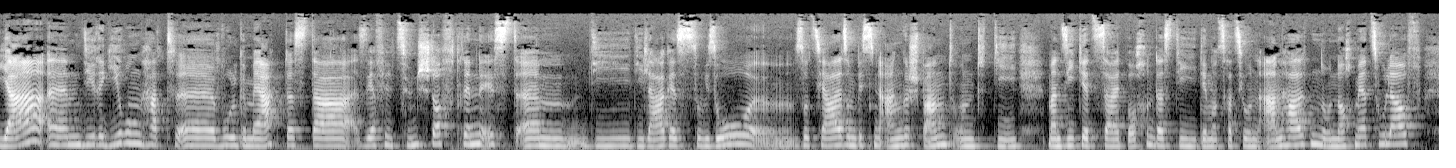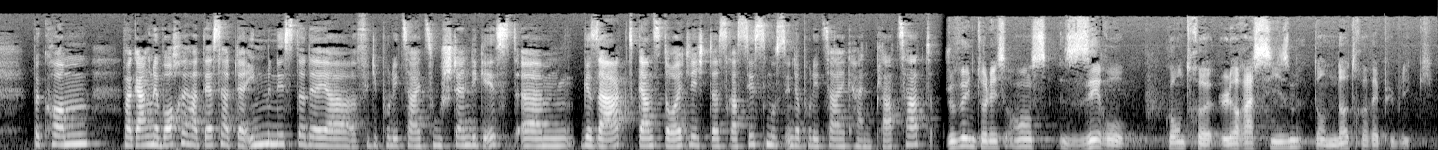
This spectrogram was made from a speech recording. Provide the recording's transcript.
Ja, ähm, die Regierung hat äh, wohl gemerkt, dass da sehr viel Zündstoff drin ist. Ähm, die, die Lage ist sowieso äh, sozial so ein bisschen angespannt und die, man sieht jetzt seit Wochen, dass die Demonstrationen anhalten und noch mehr Zulauf bekommen. Vergangene Woche hat deshalb der Innenminister, der ja für die Polizei zuständig ist, ähm, gesagt ganz deutlich, dass Rassismus in der Polizei keinen Platz hat. Je veux une tolérance zéro contre le racisme dans notre République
